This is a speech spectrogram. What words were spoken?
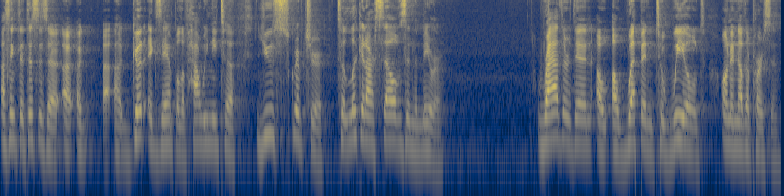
I think that this is a, a, a, good example of how we need to use Scripture to look at ourselves in the mirror rather than a, a weapon to wield on another person.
